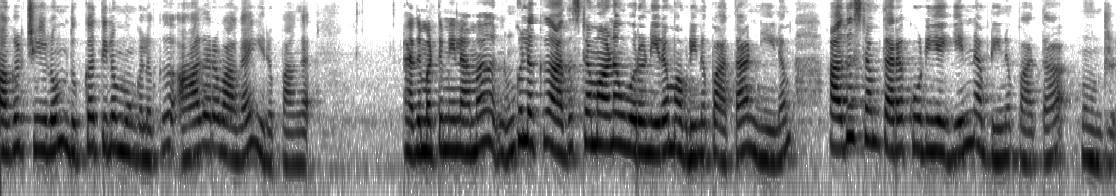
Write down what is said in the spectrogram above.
மகிழ்ச்சியிலும் துக்கத்திலும் உங்களுக்கு ஆதரவாக இருப்பாங்க. அது மட்டும் இல்லாமல் உங்களுக்கு அதிர்ஷ்டமான ஒரு நிறம் அப்படின்னு பார்த்தா நீளம் அதிர்ஷ்டம் தரக்கூடிய எண் அப்படின்னு பார்த்தா மூன்று.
